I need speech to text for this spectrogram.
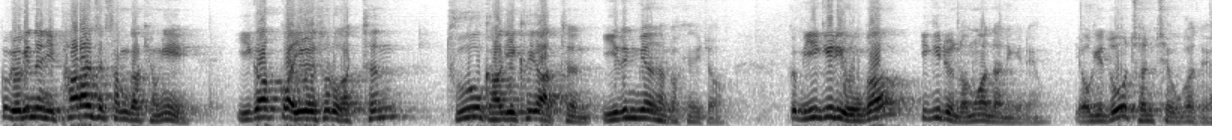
그럼 여기 있는 이 파란색 삼각형이 이 각과 이 각이 서로 같은 두 각이 크기가 같은 이등변 삼각형이죠. 그럼 이 길이 5가 이 길이로 넘어간다는 얘기네요. 여기도 전체 5가 돼요.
